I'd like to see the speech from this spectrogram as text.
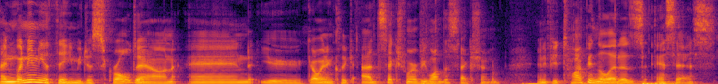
And when in your theme, you just scroll down and you go in and click add section wherever you want the section. And if you type in the letters SS,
